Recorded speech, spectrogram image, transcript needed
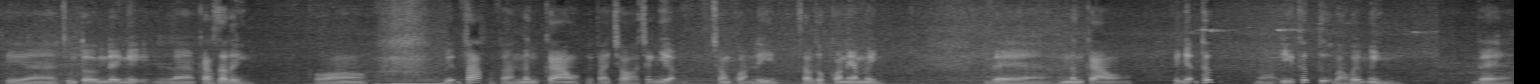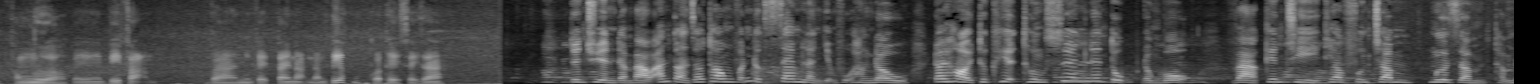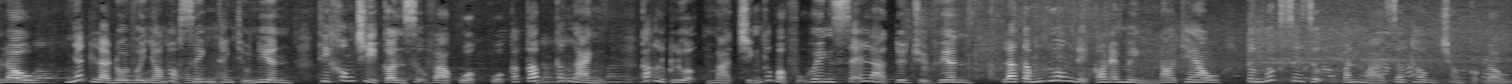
thì ờ, chúng tôi cũng đề nghị là các gia đình có biện pháp và nâng cao cái vai trò trách nhiệm trong quản lý giáo dục con em mình để nâng cao cái nhận thức và ý thức tự bảo vệ mình để phòng ngừa cái vi phạm và những cái tai nạn đáng tiếc có thể xảy ra. Tuyên truyền đảm bảo an toàn giao thông vẫn được xem là nhiệm vụ hàng đầu, đòi hỏi thực hiện thường xuyên liên tục, đồng bộ và kiên trì theo phương châm mưa dầm thấm lâu, nhất là đối với nhóm học sinh thanh thiếu niên thì không chỉ cần sự vào cuộc của các cấp, các ngành, các lực lượng mà chính các bậc phụ huynh sẽ là tuyên truyền viên, là tấm gương để con em mình noi theo, từng bước xây dựng văn hóa giao thông trong cộng đồng.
